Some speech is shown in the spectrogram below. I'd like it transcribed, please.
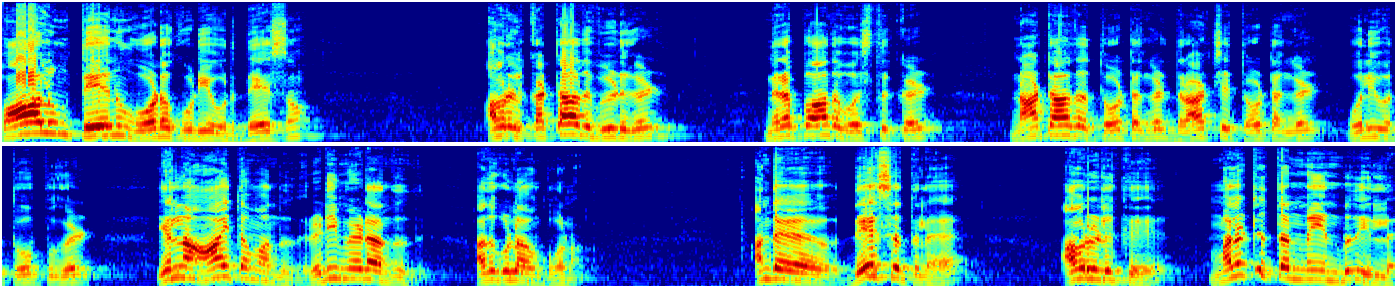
பாலும் தேனும் ஓடக்கூடிய ஒரு தேசம். அவர்கள் கட்டாத வீடுகள் நிரப்பாத வஸ்துக்கள் நாட்டாத தோட்டங்கள் திராட்சை தோட்டங்கள் ஒலிவ தோப்புகள் எல்லாம் ஆயத்தமாக இருந்தது ரெடிமேடாக இருந்தது. அதுக்குள்ளே அவன் போனான். அந்த தேசத்தில் அவர்களுக்கு மலட்டுத்தன்மை என்பது இல்லை.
